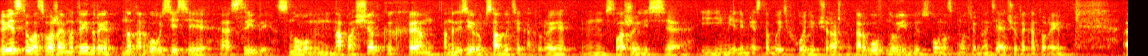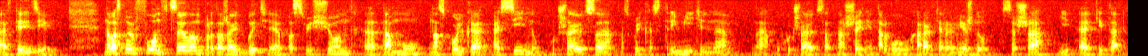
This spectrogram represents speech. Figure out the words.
Приветствую вас, уважаемые трейдеры, на торговой сессии э, среды. Снова на площадках э, анализируем события, которые сложились э, и имели место быть в ходе вчерашних торгов. Ну и, безусловно, смотрим на те отчеты, которые впереди. Новостной фон в целом продолжает быть посвящен тому, насколько сильно ухудшаются, насколько стремительно ухудшаются отношения торгового характера между США и Китаем.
